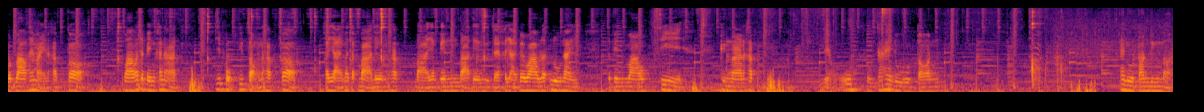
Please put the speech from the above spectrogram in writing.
บดวาล์วให้ใหม่นะครับ ก็วาล์วก็จะเป็นขนาด 26 22 นะครับ ก็ขยายมาจากบ่าเดิมนะครับ บ่ายังเป็นบ่าเดิมอยู่แต่ขยายไปวาล์วและรูใน จะเป็นวาล์วที่ กึ่งมานะครับ เดี๋ยวผมจะให้ดูตอน ให้ดูตอนดึงหลอด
